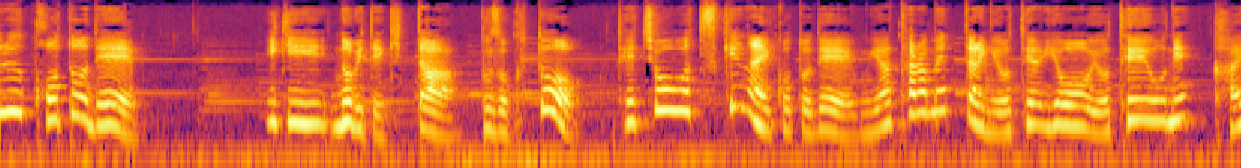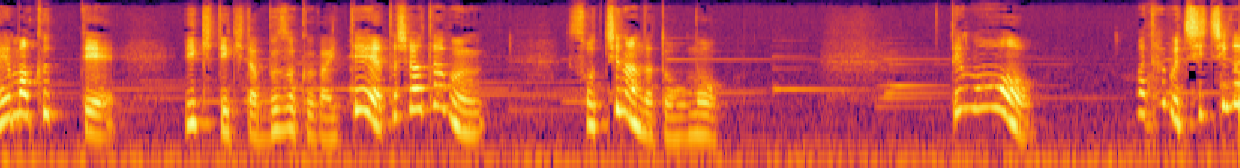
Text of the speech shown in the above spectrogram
ることで生き延びてきた部族と手帳をつけないことでやたらめったらに予定を予定をね変えまくって生きてきた部族がいて私は多分そっちなんだと思う。でも、まあ、多分父方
